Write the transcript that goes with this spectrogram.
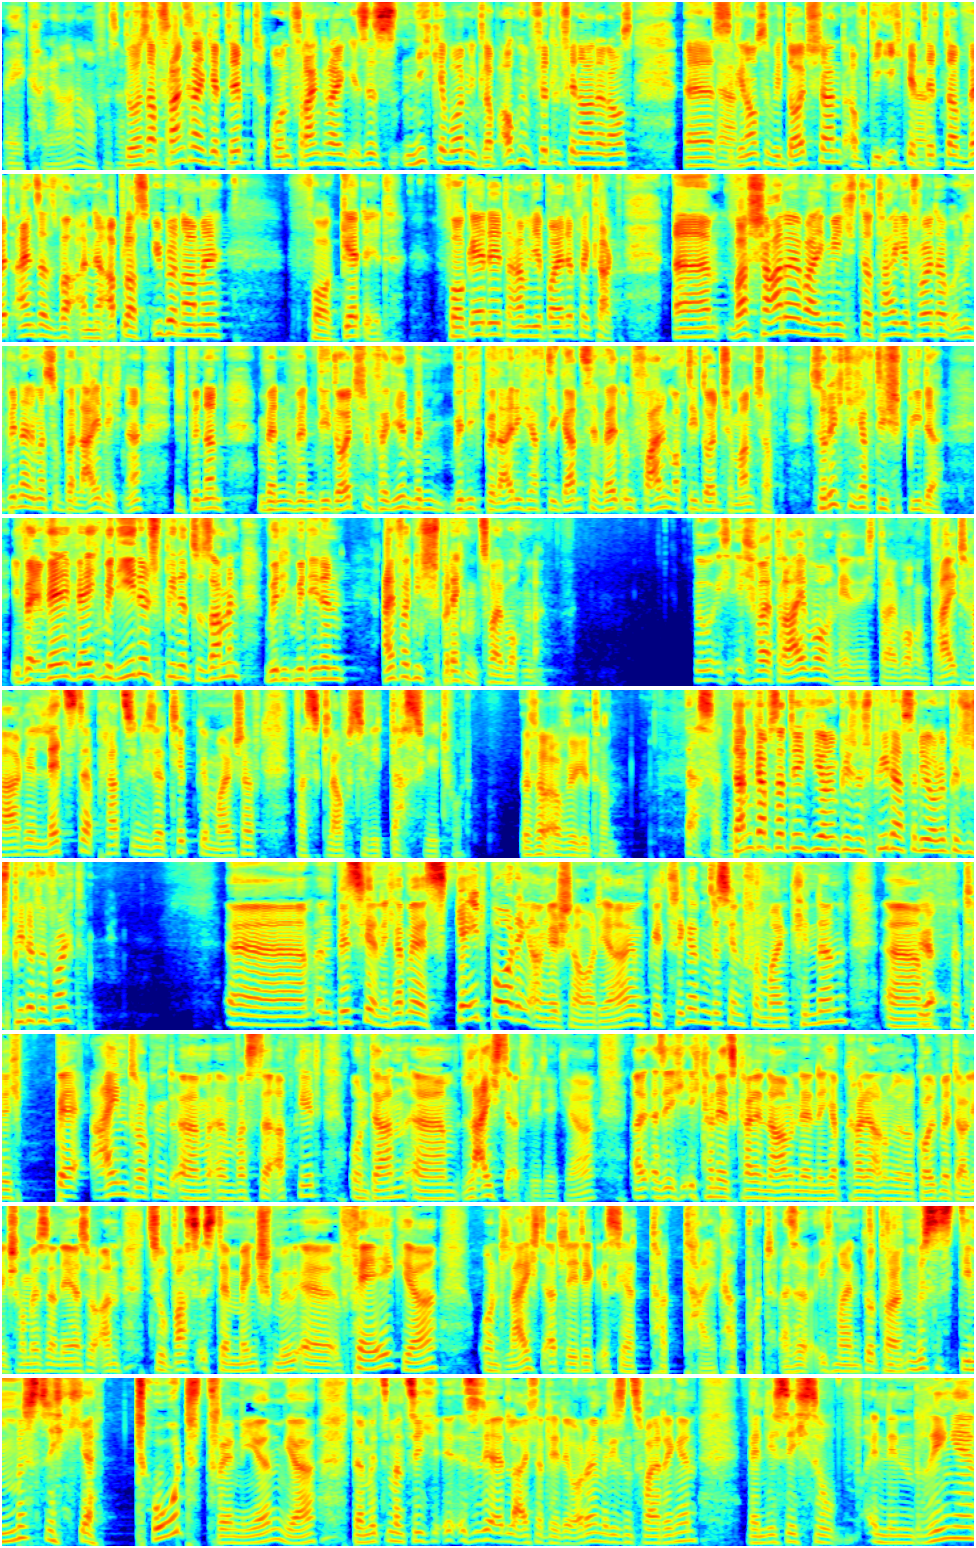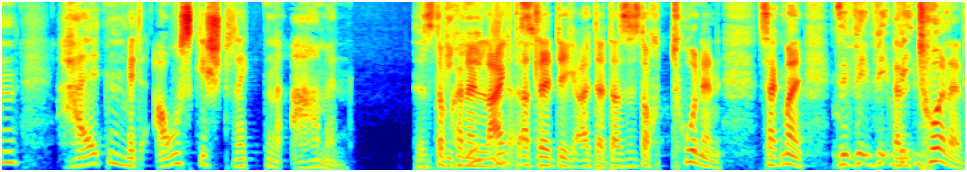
Ey, keine Ahnung, auf was Du hast auf Frankreich getippt und Frankreich ist es nicht geworden. Ich glaube auch im Viertelfinale raus. Äh, ja. Genauso wie Deutschland, auf die ich getippt ja. habe. Wetteinsatz war eine Ablassübernahme. Forget it. Forget it, haben wir beide verkackt. Ähm, war schade, weil ich mich total gefreut habe und ich bin dann immer so beleidigt. Ne? Ich bin dann, wenn, wenn die Deutschen verlieren, bin, bin ich beleidigt auf die ganze Welt und vor allem auf die deutsche Mannschaft. So richtig auf die Spieler. Wäre wär ich mit jedem Spieler zusammen, würde ich mit ihnen einfach nicht sprechen, zwei Wochen lang. Du, ich, ich war drei Wochen, nee, nicht drei Wochen, drei Tage, letzter Platz in dieser Tippgemeinschaft. Was glaubst du, wie das wehtut? Das hat auch wehgetan. Das hat weh Dann gab es natürlich die Olympischen Spiele. Hast du die Olympischen Spiele verfolgt? Ähm, ein bisschen. Ich habe mir Skateboarding angeschaut, ja, getriggert ein bisschen von meinen Kindern. Ähm, ja. Natürlich beeindruckend, ähm, ähm, was da abgeht. Und dann ähm, Leichtathletik, ja. Also ich, ich kann jetzt keine Namen nennen, ich habe keine Ahnung über Goldmedaille, ich schaue mir es dann eher so an, zu was ist der Mensch äh, fähig, ja. Und Leichtathletik ist ja total kaputt. Also ich meine, die müssen, die müssen sich ja tot trainieren, ja, damit man sich, es ist ja Leichtathletik, oder? Mit diesen zwei Ringen, wenn die sich so in den Ringen halten mit ausgestreckten Armen. Das ist doch wie keine Leichtathletik, Alter, das ist doch Turnen. Sag mal, wie, wie, Dann Turnen.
